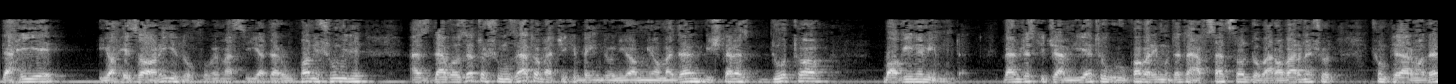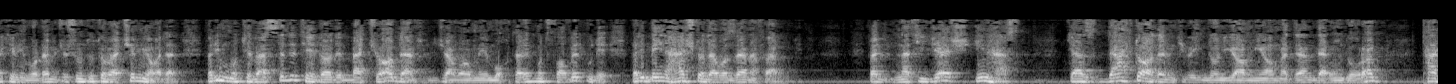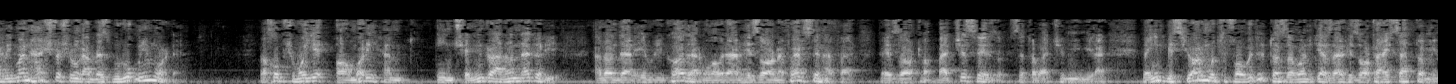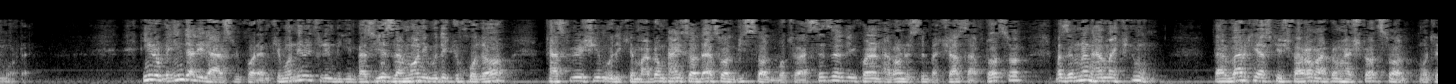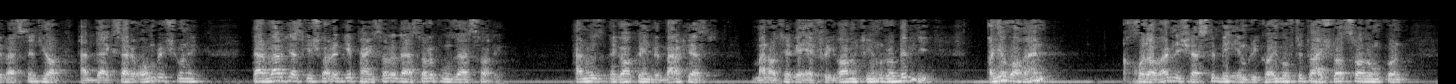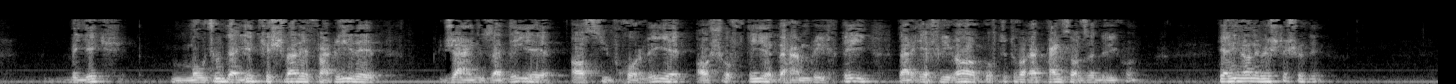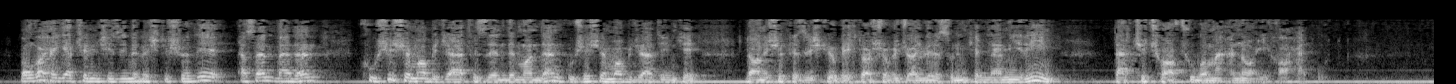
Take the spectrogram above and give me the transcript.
دهه یا هزاره دوم مسیحیت در اروپا نشون میده از دوازده تا 16 تا بچه که به این دنیا می آمدن بیشتر از دو تا باقی نمیموندن. به که جمعیت اروپا برای مدت 700 سال دو برابر نشد چون پدر مادر که میمردن بجاشون دو تا بچه می آمدن ولی متوسط تعداد بچه ها در جوامع مختلف متفاوت بوده. ولی بین 8 تا 12 نفر بوده. و نتیجهش این هست که از 10 تا آدمی که به این دنیا می آمدن در اون دوران تقریبا 8 تاشون قبل از بلوغ می مردن و خب شما یه آماری هم این چنین رو الان ندارید الان در امریکا در مقابل در هزار نفر سه نفر و هزار تا بچه سه, سه تا بچه میمیرن. و این بسیار متفاوته تا زمانی که از در هزار تا 800 تا میمردن. این رو به این دلیل عرض می‌کنم که ما نمی‌تونیم بگیم پس یه زمانی بوده که خدا تصویرش این بوده که مردم 5 سال 10 سال 20 سال متوسط زندگی کنن الان رسید به 60 70 سال و ضمن هم اکنون در برخی از کشورها مردم 80 سال متوسط یا حد اکثر عمرشونه. در برخی از کشورها دیگه 5 سال و 10 سال و 15 ساله. هنوز نگاه کنید به برخی از مناطق افریقا می‌تونید اون رو ببینید. آیا واقعا خداوند نشسته به امریکایی گفته تو 80 سال اون کن؟ به یک موجود در یک کشور فقیر جنگ زده آسیب خورده آشفته به هم ریخته در افریقا گفته تو فقط پنج سال زندگی کن؟ یعنی اینا نوشته شده. و اون وقت اگر چنین چیزی نوشته شده اصلا بعدا کوشش ما به جهت زنده ماندن کوشش ما به جهت اینکه دانش پزشکی و بهداشت رو به جایی برسونیم که نمیریم در چه چارچوب و معنایی خواهد بود.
